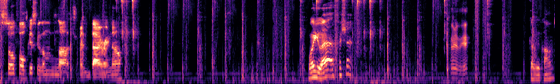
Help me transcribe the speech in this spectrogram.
so focused because I'm not trying to die right now. Where you at, efficient? Right over here. W comms.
